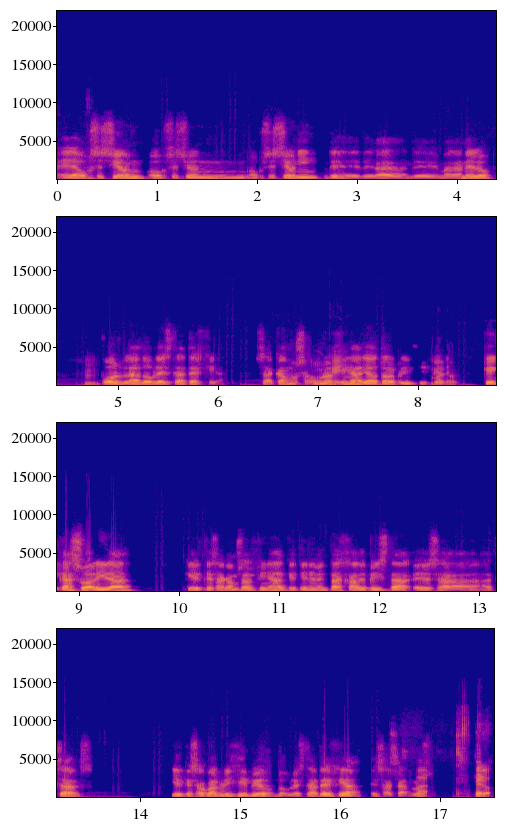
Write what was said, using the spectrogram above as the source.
eh, obsesión, obsesión, obsesioning de, de, Maranello ¿Mm? por la doble estrategia. Sacamos a uno al final y a otro al principio. Qué casualidad que el que sacamos al final, que tiene ventaja de pista, es a, Charles. Y el que sacó al principio, doble estrategia, es a Carlos. pero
